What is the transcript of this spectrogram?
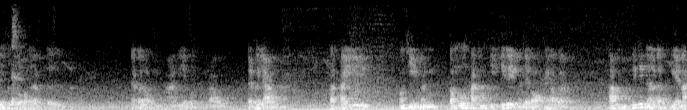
รู้สึกตัวว่ากำลังเดินนะเนี่ยก็ลองหาเรียบทของเรา แต่พยายามถ้าใครบางทีมันต้องรู้ทันบางทีกิเลสมันจะหลอกให้เราแบบทำนิดๆเนี่ยแล้วก็เปลี่ยนละ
